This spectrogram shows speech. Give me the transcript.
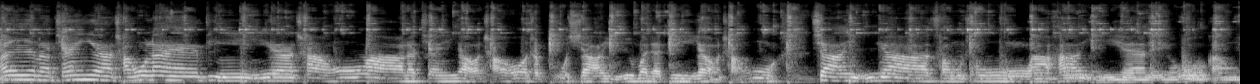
哎呀，那天也吵来，地也吵啊，那天要吵，这不下雨，我这地要吵。下雨呀，从处啊也流更。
